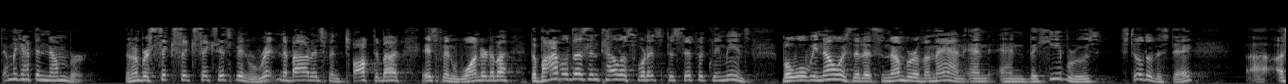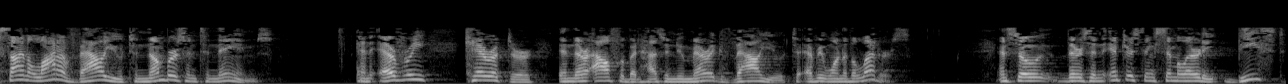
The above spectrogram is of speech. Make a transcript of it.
Then we got the number. The number 666, it's been written about, it's been talked about, it's been wondered about. The Bible doesn't tell us what it specifically means. But what we know is that it's the number of a man, and, and the Hebrews, still to this day, uh, assign a lot of value to numbers and to names. And every character in their alphabet has a numeric value to every one of the letters. And so there's an interesting similarity. Beast,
